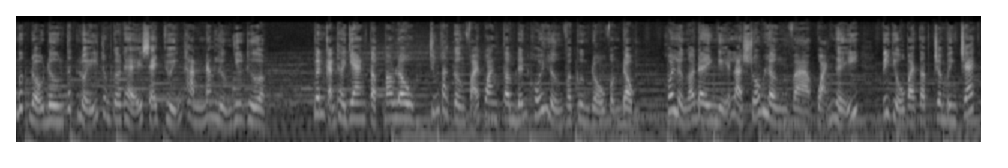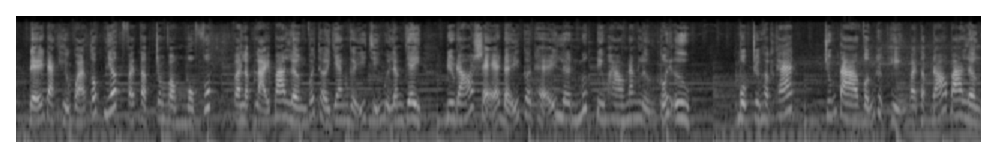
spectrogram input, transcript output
mức độ đường tích lũy trong cơ thể sẽ chuyển thành năng lượng dư thừa. Bên cạnh thời gian tập bao lâu, chúng ta cần phải quan tâm đến khối lượng và cường độ vận động. Khối lượng ở đây nghĩa là số lần và quản nghỉ. Ví dụ bài tập jumping jack để đạt hiệu quả tốt nhất phải tập trong vòng 1 phút và lặp lại 3 lần với thời gian nghỉ chỉ 15 giây. Điều đó sẽ đẩy cơ thể lên mức tiêu hao năng lượng tối ưu. Một trường hợp khác, Chúng ta vẫn thực hiện bài tập đó 3 lần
